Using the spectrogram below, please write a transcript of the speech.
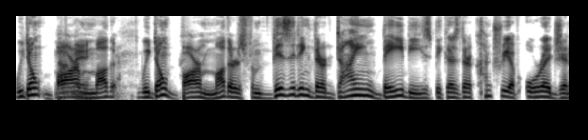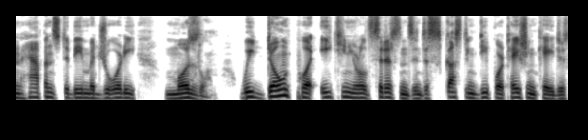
We don't bar mother we don't bar mothers from visiting their dying babies because their country of origin happens to be majority Muslim. We don't put 18 year old citizens in disgusting deportation cages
